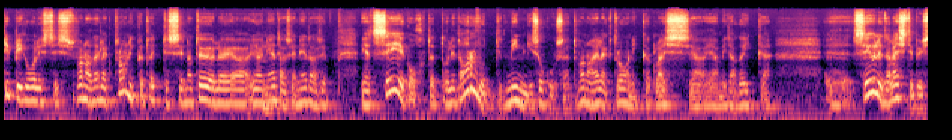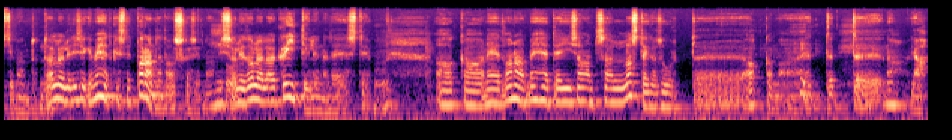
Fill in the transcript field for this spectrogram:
tipikoolist siis vanad elektroonikud võttis sinna tööle ja, ja nii edasi ja nii edasi. nii et see koht, et olid arvutid mingisugused, vana elektroonikaklass ja, ja mida kõike see oli tal hästi püsti pandud, tal olid isegi mehed, kes neid parandada oskasid, noh, mis oli tollel ajal kriitiline täiesti. aga need vanad mehed ei saanud seal lastega suurt äh, hakkama, et, et noh, jah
